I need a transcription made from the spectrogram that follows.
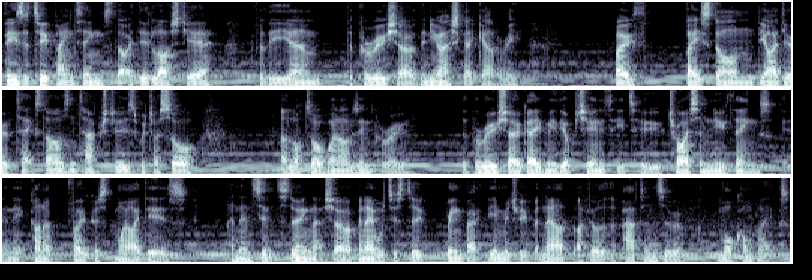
These are two paintings that I did last year for the um, the Peru show at the New Ashgate Gallery. Both based on the idea of textiles and tapestries, which I saw a lot of when I was in Peru. The Peru show gave me the opportunity to try some new things and it kind of focused my ideas. And then since doing that show, I've been able just to bring back the imagery, but now I feel that the patterns are more complex.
